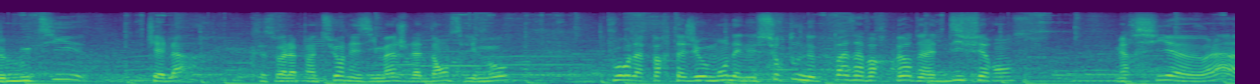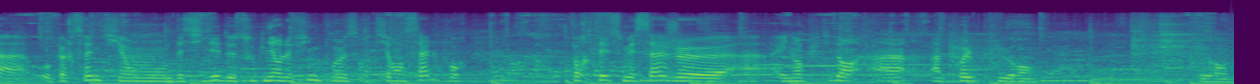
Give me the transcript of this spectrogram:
l'outil qu'est l'art, que ce soit la peinture, les images, la danse, les mots, pour la partager au monde et surtout ne pas avoir peur de la différence. Merci euh, aux personnes qui ont décidé de soutenir le film pour le sortir en salle, pour porter ce message euh, à, une amplitude un, un poil plus grand. Plus grande.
